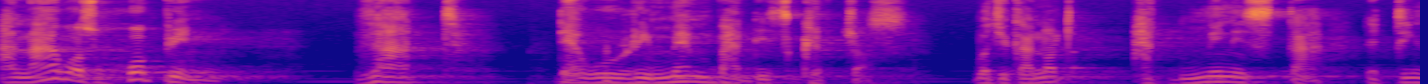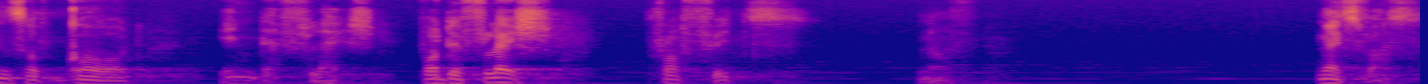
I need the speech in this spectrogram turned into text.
And I was hoping that they will remember the scriptures. But you cannot administer the things of God in the flesh. For the flesh profits nothing. Next verse.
